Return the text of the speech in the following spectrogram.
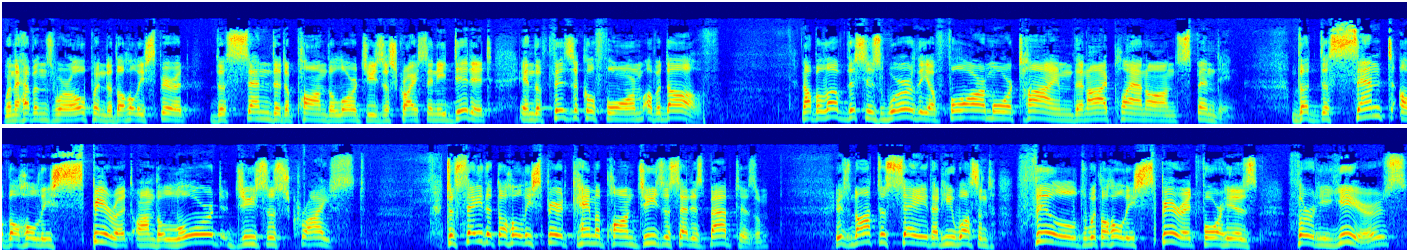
When the heavens were opened, the Holy Spirit descended upon the Lord Jesus Christ, and He did it in the physical form of a dove. Now, beloved, this is worthy of far more time than I plan on spending the descent of the Holy Spirit on the Lord Jesus Christ. To say that the Holy Spirit came upon Jesus at his baptism is not to say that he wasn't filled with the Holy Spirit for his 30 years.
